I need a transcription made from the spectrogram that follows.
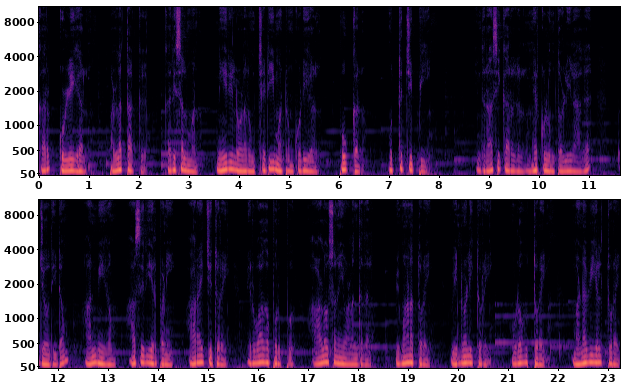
கற்குழிகள் பள்ளத்தாக்கு கரிசல் மண் நீரில் வளரும் செடி மற்றும் கொடிகள் பூக்கள் முத்துச்சிப்பி. இந்த ராசிக்காரர்கள் மேற்கொள்ளும் தொழிலாக ஜோதிடம் ஆன்மீகம் ஆசிரியர் பணி ஆராய்ச்சித்துறை நிர்வாக பொறுப்பு ஆலோசனை வழங்குதல் விமானத்துறை விண்வெளித்துறை உளவுத்துறை மனவியல் துறை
